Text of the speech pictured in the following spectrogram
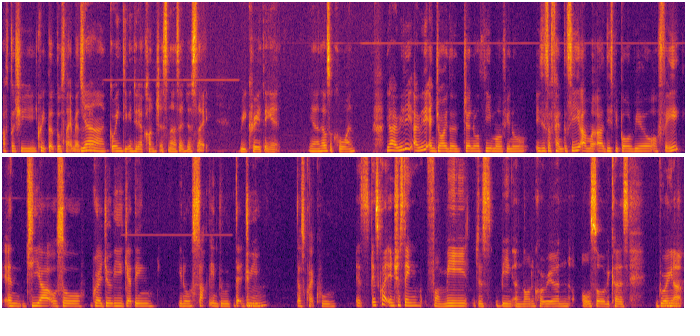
After she created those nightmares. yeah, going deep into their consciousness and just like recreating it. Yeah, that was a cool one. Yeah, I really I really enjoy the general theme of, you know, is this a fantasy? Um, are these people real or fake? And Gia also gradually getting, you know, sucked into that dream. That's quite cool. It's it's quite interesting for me just being a non-Korean also because growing mm. up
